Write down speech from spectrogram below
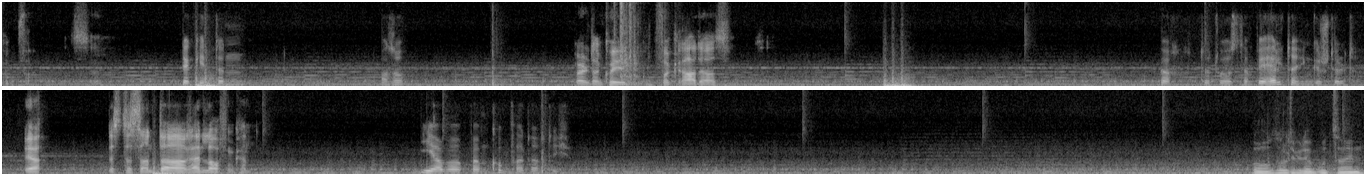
Kupfer. So. Der geht dann. Also, Weil dann kann ich Kupfer geradeaus. Dachte, du hast einen Behälter hingestellt. Dass der Sand da reinlaufen kann. Ja, aber beim Kupfer dachte ich. So, sollte wieder gut sein.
